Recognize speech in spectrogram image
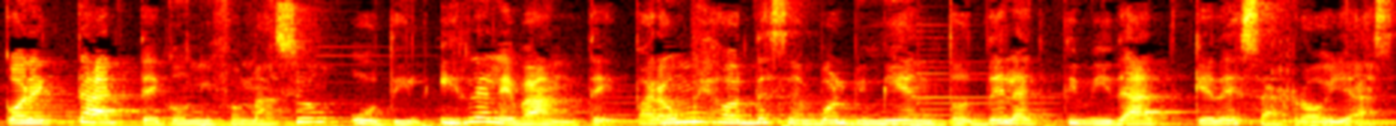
conectarte con información útil y relevante para un mejor desenvolvimiento de la actividad que desarrollas.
